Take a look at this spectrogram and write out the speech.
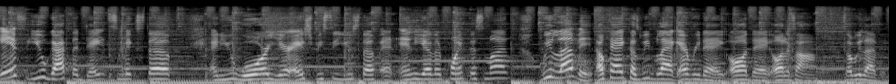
If you got the dates mixed up and you wore your HBCU stuff at any other point this month, we love it, okay? Because we black every day, all day, all the time. So we love it.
